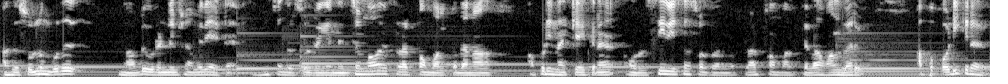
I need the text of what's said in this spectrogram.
அதை சொல்லும்போது நான் அப்படியே ஒரு ரெண்டு நிமிஷம் அமைதியாகிட்டேன் என்ன சொல்கிறீங்க நிஜமாகவே பிளாட்ஃபார்ம் வாழ்க்கை தானா? அப்படி நான் கேட்குறேன். அவர் சீரியஸாக சொல்கிறாங்க பிளாட்ஃபார்ம் வாழ்க்கை தான் வாங்குறாரு அப்போ படிக்கிறாரு.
